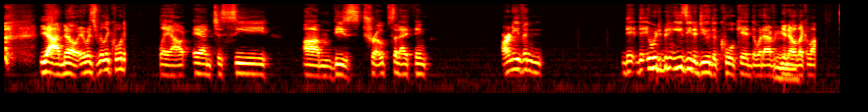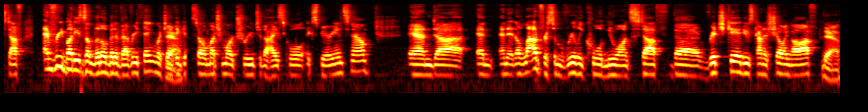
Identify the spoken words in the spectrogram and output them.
yeah. No, it was really cool to play out and to see um, these tropes that I think aren't even. They, they- it would have been easy to do the cool kid, the whatever, you know, Mhm. like a lot of stuff. Everybody's a little bit of everything, which I think is so much more true to the high school experience now. And uh, and and it allowed for some really cool nuanced stuff. The rich kid who's kind of showing off, yeah,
